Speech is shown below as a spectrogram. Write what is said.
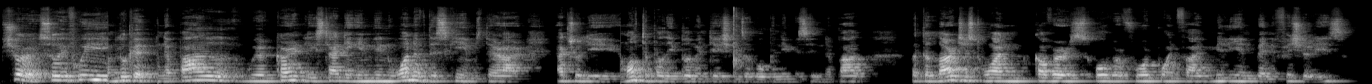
Sure. So if we look at Nepal, we're currently standing in, in one of the schemes. There are actually multiple implementations of OpenIMIS in Nepal, but the largest one covers over 4.5 million beneficiaries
